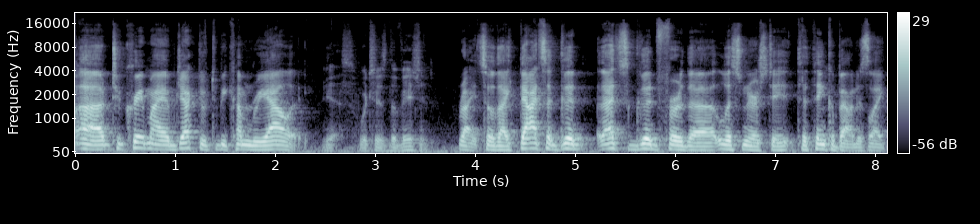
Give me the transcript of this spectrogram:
uh, to create my objective to become reality. Yes, which is the vision. Right. So like that's a good that's good for the listeners to, to think about is like,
